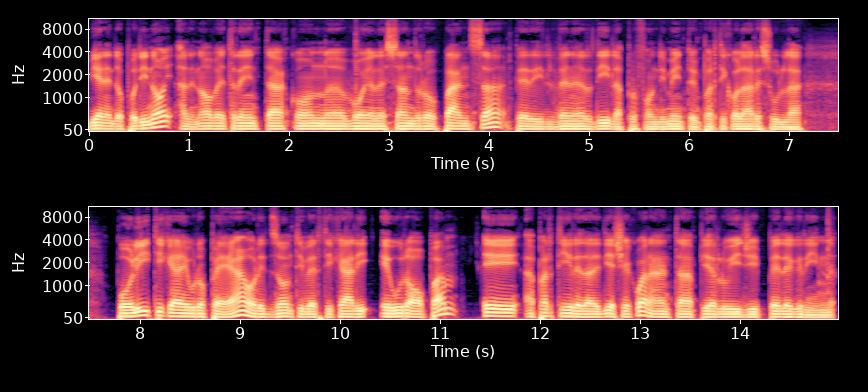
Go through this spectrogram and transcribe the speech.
viene dopo di noi. Alle 9.30 con voi Alessandro Panza per il venerdì l'approfondimento in particolare sulla politica europea, orizzonti verticali Europa e a partire dalle 10.40 Pierluigi Pellegrin.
